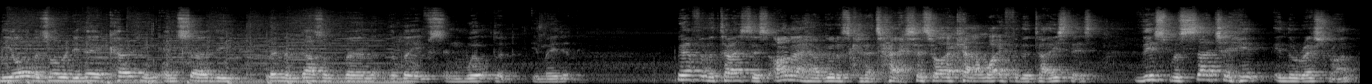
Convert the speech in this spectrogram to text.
the oil is already there coating and so the lemon doesn't burn the leaves and wilt it immediately. Now for the taste test, I know how good it's going to taste, that's why I can't wait for the taste test. This was such a hit in the restaurant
